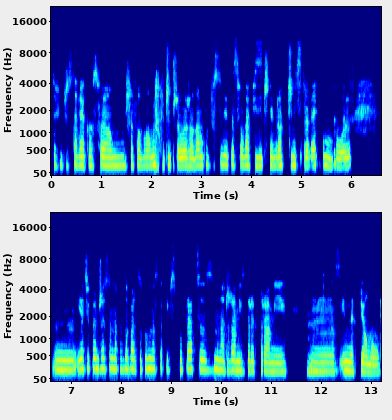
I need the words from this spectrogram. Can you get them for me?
ktoś mi przedstawia jako swoją szefową czy przełożoną. Po prostu mnie te słowa fizycznie wręcz mi sprawiają ból. Mm, ja Ci powiem, że jestem na pewno bardzo dumna z takiej współpracy z menadżerami, z dyrektorami mhm. mm, z innych pionów,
